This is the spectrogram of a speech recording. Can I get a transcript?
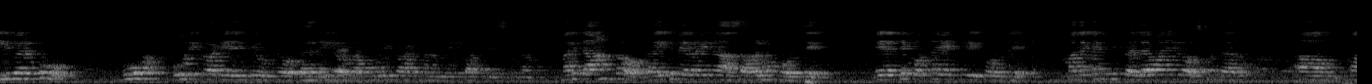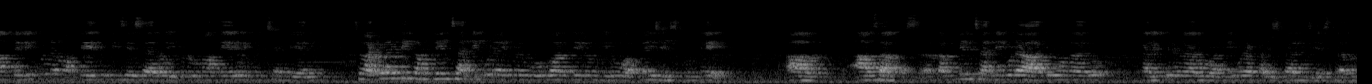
ఇది వరకు భూ భూ రికార్డు ఏదైతే ఉందో ధరణిలో ఒక భూ రికార్డు మనం ఏర్పాటు చేసుకున్నాం. మరి దాంట్లో రైతులు ఎవరైనా సవరణ కోరితే లేదంటే కొత్త ఎంట్రీ కోరితే మా దగ్గరికి ప్రజావాణిలో వస్తుంటారు. మాకు తెలియకుండా మా పేరు తీసేశారు. ఇప్పుడు మా పేరు సో అటువంటి కంప్లైంట్స్ అన్ని కూడా ఇప్పుడు భూభారతిలో మీరు అప్లై చేసుకుంటే ఆ ఆ కంప్లైంట్స్ అన్ని కూడా ఆర్టీఓ గారు కలెక్టర్ గారు అన్ని కూడా పరిష్కారం చేస్తారు.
